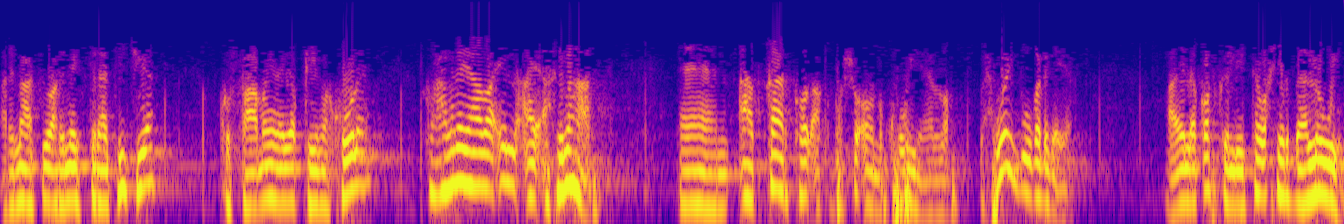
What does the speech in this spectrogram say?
Arrimahaasi waa arrimo istraatiijiya ku saameynayo qiimo kuule waxaa laga yaabaa in ay arrimahaas aada qaarkood aqbasho oonu kuu yeelo. Wax weyn buu uga dhigaya ile qofka liita wax yar baa lo weyn.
